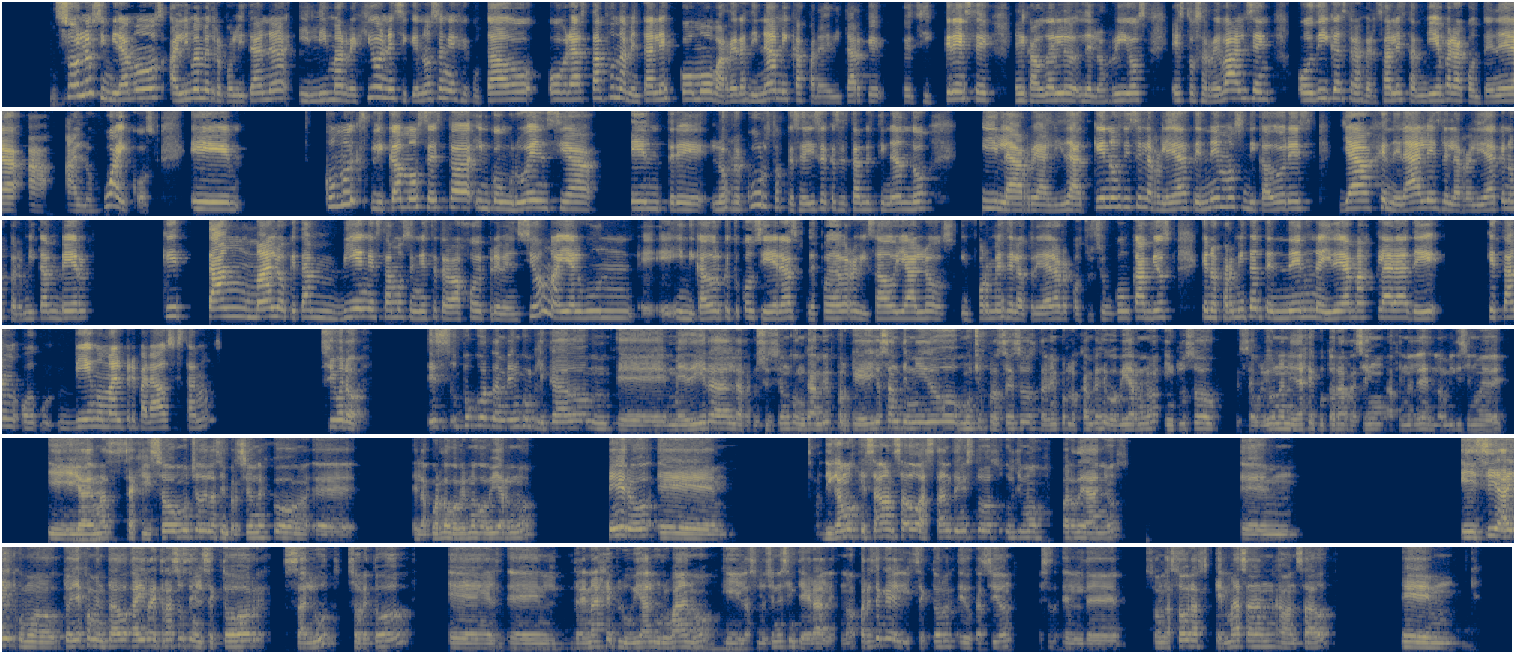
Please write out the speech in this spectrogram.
Solo si miramos a Lima Metropolitana y Lima Regiones y que no se han ejecutado obras tan fundamentales como barreras dinámicas para evitar que, si crece el caudal de los ríos, estos se rebalsen, o diques transversales también para contener a, los huaicos. Eh, ¿Cómo explicamos esta incongruencia entre los recursos que se dice que se están destinando y la realidad. ¿Qué nos dice la realidad? ¿Tenemos indicadores ya generales de la realidad que nos permitan ver qué tan mal o qué tan bien estamos en este trabajo de prevención? ¿Hay algún eh, eh, indicador que tú consideras, después de haber revisado ya los informes de la Autoridad de la Reconstrucción con cambios, que nos permitan tener una idea más clara de qué tan bien o mal preparados estamos? Sí, bueno, es un poco también complicado mm, eh, medir a la reconstrucción con cambios porque ellos han tenido muchos procesos también por los cambios de gobierno, incluso se volvió una unidad ejecutora recién a finales del 2019 y además se agilizó mucho de las impresiones con eh, el acuerdo gobierno-gobierno, pero eh, digamos que se ha avanzado bastante en estos últimos par de años. Em, y sí, hay, como tú hayas comentado, hay retrasos en el sector salud, sobre todo, en el, en el, drenaje pluvial urbano y las soluciones integrales, ¿no? Parece que el sector educación es el de, son las obras que más han avanzado. Eh,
